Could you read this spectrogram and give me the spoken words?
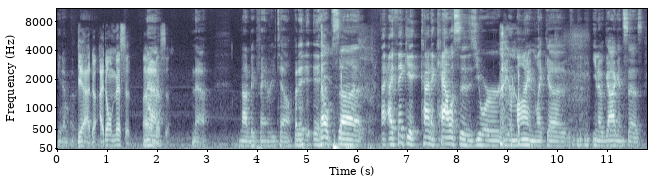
you know. Yeah, I don't, I don't miss it. I No. don't miss it. No, not a big fan of retail, but it, it- helps. Uh, I, I think it kind of calluses your your mind, like uh, you know Goggins says.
